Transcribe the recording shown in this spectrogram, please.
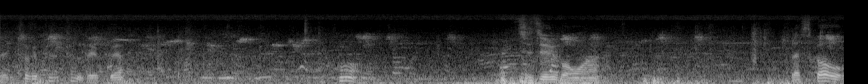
왼쪽에 필터도 있고요. 어, 지질공원. Go.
